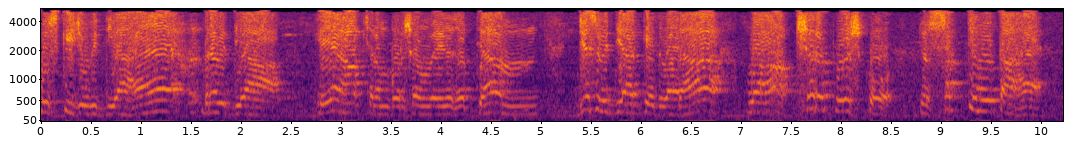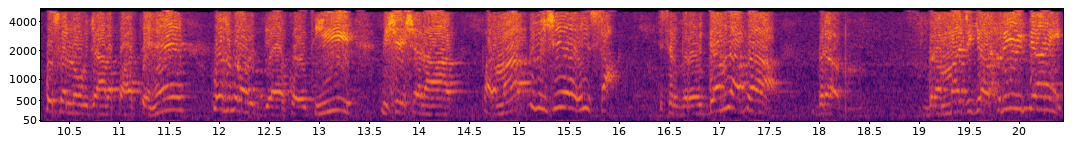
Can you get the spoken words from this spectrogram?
उसकी जो विद्या है ब्रह्म विद्या हे अक्षरम पुरुषम वेद सत्यम। जिस विद्या के द्वारा वह अक्षर पुरुष को जो सत्य होता है, उसे लोग जान पाते हैं। उस ब्रह्म विद्या को थी विशेषणार्थ परमात्म विषय हिस्सा इस ब्रह्म विद्या में अपना ब्रह्मा जी की अपनी विद्या नहीं।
